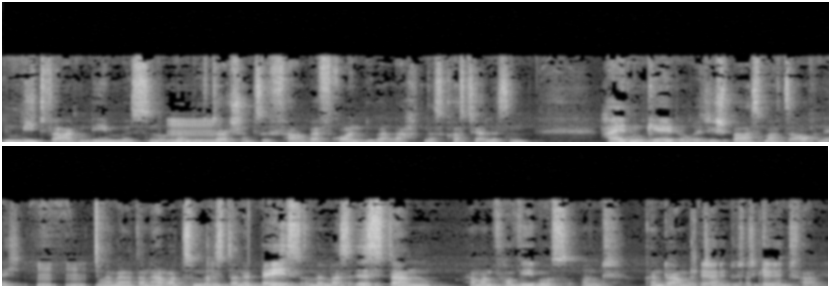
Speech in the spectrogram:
Mietwagen nehmen müssen, um mhm. dann durch Deutschland zu fahren, bei Freunden übernachten. Das kostet ja alles ein Heidengeld und richtig Spaß macht's auch nicht. Mhm. Dann haben wir zumindest eine Base und wenn was ist, dann haben wir einen VW-Bus und können damit okay, dann durch die Gegend fahren.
